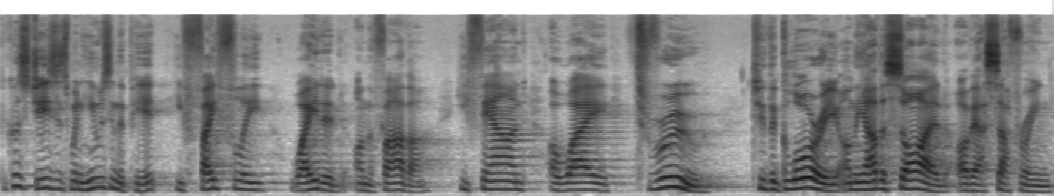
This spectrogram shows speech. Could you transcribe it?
because Jesus, when he was in the pit, he faithfully waited on the Father, he found a way through to the glory on the other side of our suffering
